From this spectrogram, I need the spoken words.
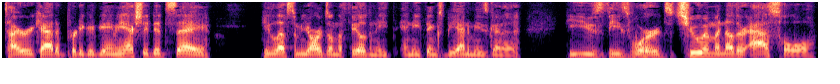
Tyreek had a pretty good game. He actually did say he left some yards on the field, and he and he thinks Bieniemy's gonna. He used these words: "Chew him another asshole."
